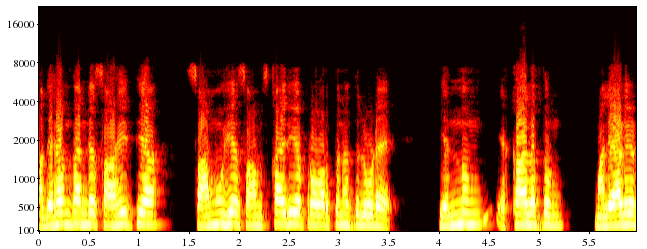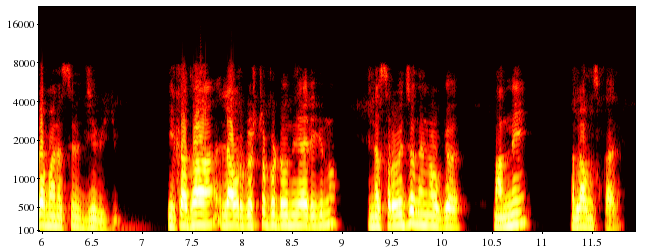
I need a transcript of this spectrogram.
അദ്ദേഹം തന്റെ സാഹിത്യ സാമൂഹ്യ സാംസ്കാരിക പ്രവർത്തനത്തിലൂടെ എന്നും എക്കാലത്തും മലയാളിയുടെ മനസ്സിൽ ജീവിക്കും. ഈ കഥ എല്ലാവർക്കും ഇഷ്ടപ്പെട്ടു എന്ന് വിചാരിക്കുന്നു. എന്നെ ശ്രമിച്ച നിങ്ങൾക്ക് നന്ദി. നമസ്കാരം.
